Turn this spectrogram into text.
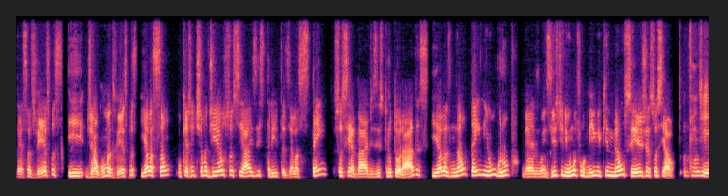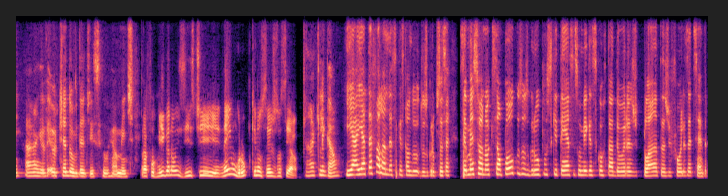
dessas vespas e de algumas vespas, e elas são o que a gente chama de eusociais estritas. Elas têm sociedades estruturadas e elas não têm nenhum grupo, né? Não existe nenhuma formiga que não seja social. Entendi. Ah, eu, eu tinha dúvida disso, realmente. Para formiga não existe nenhum grupo que não seja social. Ah, que legal. E aí, até falando dessa questão do, dos grupos sociais, você mencionou que são poucos os grupos que têm essas formigas cortadoras de plantas, de folhas, etc.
